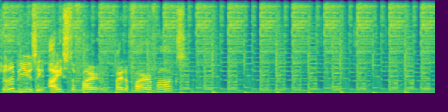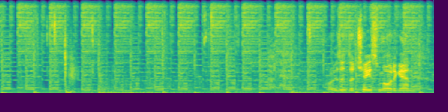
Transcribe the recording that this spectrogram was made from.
Shouldn't I be using ice to fire fight a Firefox? Oh, he's into chase mode again.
